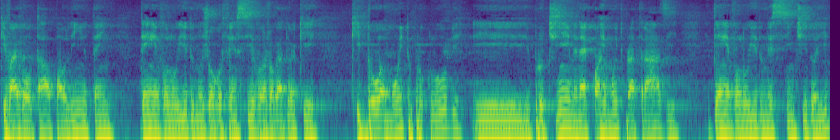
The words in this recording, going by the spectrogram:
que vai voltar. O Paulinho tem tem evoluído no jogo ofensivo, é um jogador que que doa muito para o clube e para o time, né? Corre muito para trás e, e tem evoluído nesse sentido aí.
